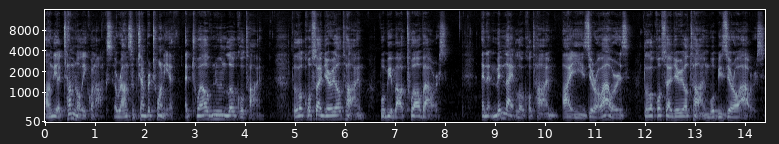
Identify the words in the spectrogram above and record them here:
on the autumnal equinox, around September 20th, at 12 noon local time, the local sidereal time will be about 12 hours and at midnight local time, i.e., zero hours, the local sidereal time will be zero hours.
